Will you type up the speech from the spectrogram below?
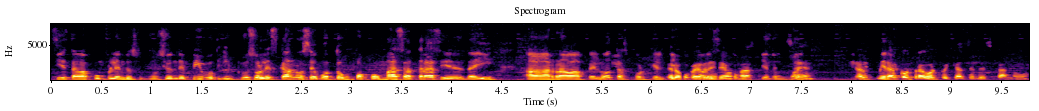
sí estaba cumpliendo su función de pivot. Incluso el Escano se botó un poco más atrás y desde ahí agarraba pelotas porque el Pero tipo cabecea como más. tiene un. Mira, mira el contragolpe que hace el escano.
